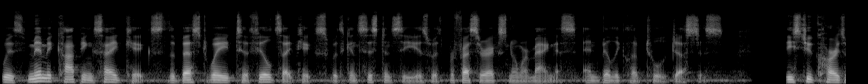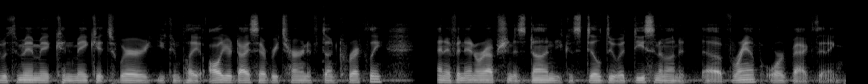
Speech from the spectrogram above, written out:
With Mimic copying sidekicks, the best way to field sidekicks with consistency is with Professor X No More Magnus and Billy Club Tool of Justice. These two cards with Mimic can make it to where you can play all your dice every turn if done correctly, and if an interruption is done, you can still do a decent amount of, ramp or bag thinning.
